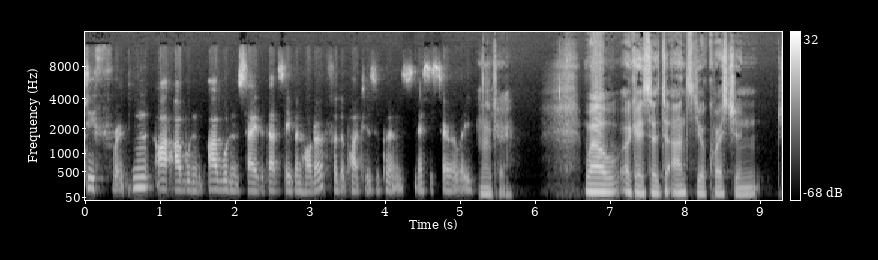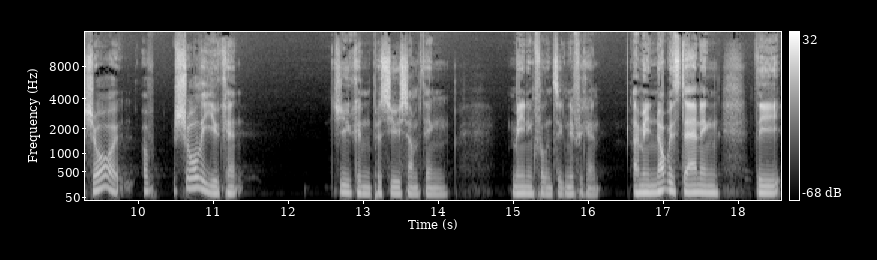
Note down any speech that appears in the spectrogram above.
different. I, I wouldn't I wouldn't say that that's even hotter for the participants necessarily. Okay. Well, okay. So to answer your question, sure, surely you can, you can pursue something meaningful and significant. I mean, notwithstanding the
